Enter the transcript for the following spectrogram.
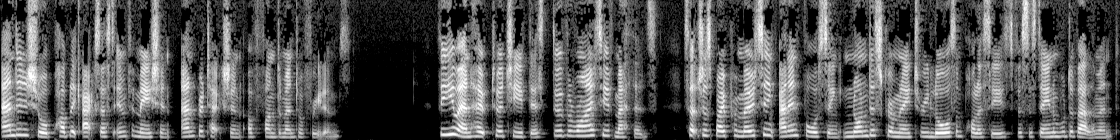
and ensure public access to information and protection of fundamental freedoms. The UN hope to achieve this through a variety of methods, such as by promoting and enforcing non discriminatory laws and policies for sustainable development,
